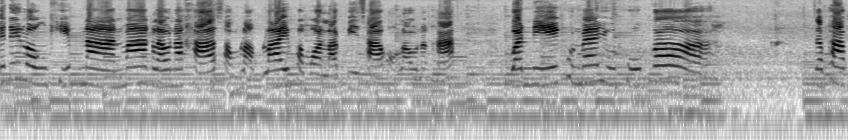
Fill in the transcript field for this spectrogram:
ไม่ได้ลงคลิปนานมากแล้วนะคะสำหรับไล่พมรรัตปีชาของเรานะคะ วันนี้คุณแม่ YouTube ก็ จะพาเ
